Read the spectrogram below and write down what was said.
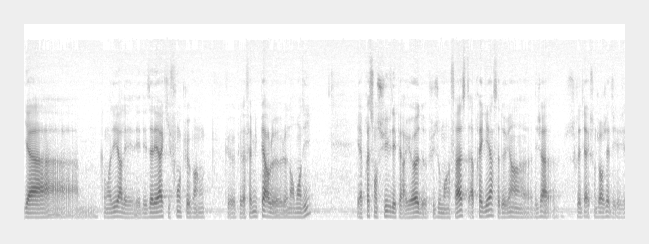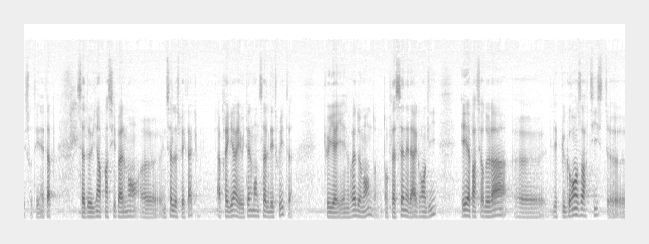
Il y a comment dire, les, aléas qui font ben, que, la famille perd le, Normandie. Et après s'en suivent des périodes plus ou moins fastes. Après-guerre, ça devient euh, déjà, sous la direction de Georgette, j'ai sauté une étape, ça devient principalement une salle de spectacle. Après-guerre, il y a eu tellement de salles détruites qu'il y, a une vraie demande. Donc la scène, elle a agrandi. Et à partir de là, euh, les plus grands artistes euh,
